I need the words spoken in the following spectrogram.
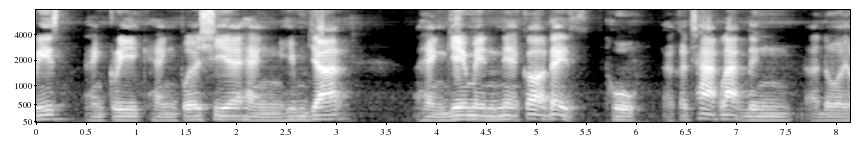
กรีซแห่งกรีก แห่งเปอร์เซีย แห่งฮิมยาร์ดแห่งเยเมนเนี่ยก็ได้ถูกเอ่อกระชากลากดึงเอ่อโดย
